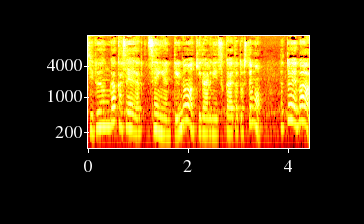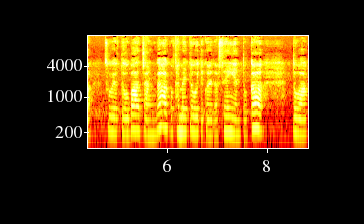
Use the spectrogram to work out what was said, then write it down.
自分が稼いだ1000円っていうのは気軽に使えたとしても例えばそうやっておばあちゃんがこう貯めておいてくれた1000円とかとは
